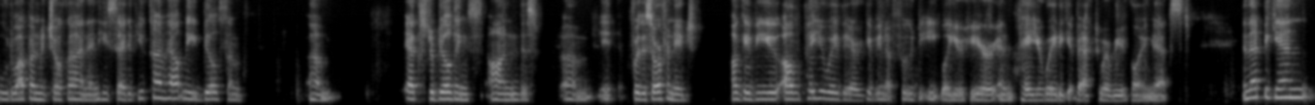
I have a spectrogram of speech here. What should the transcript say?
Uruapan, Michoacan. And he said, if you come help me build some um, extra buildings on this um, for this orphanage, I'll give you, I'll pay your way there, give you enough food to eat while you're here, and pay your way to get back to wherever you're going next. And that began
